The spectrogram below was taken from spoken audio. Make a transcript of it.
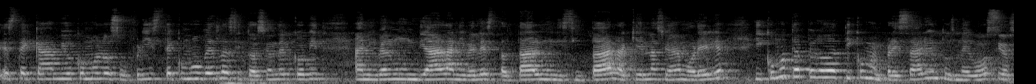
este cambio? ¿Cómo lo sufriste? ¿Cómo ves la situación del COVID a nivel mundial, a nivel estatal, municipal, aquí en la ciudad de Morelia? ¿Y cómo te ha pegado a ti como empresario en tus negocios?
